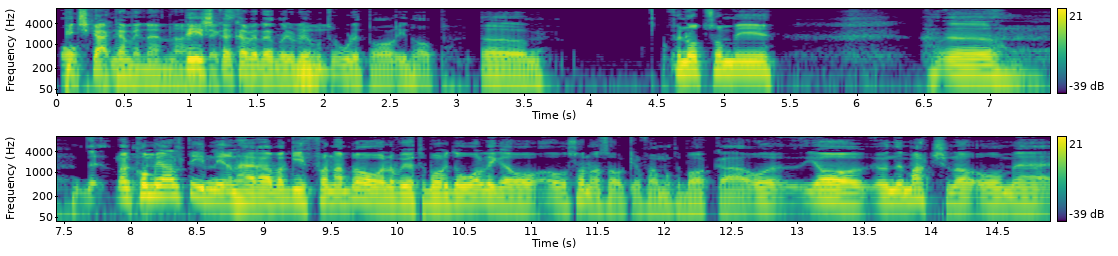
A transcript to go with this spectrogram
Och- Pitchka kan vi nämna Pitchka kan vi nämna, gjorde Mm. otroligt bra inhopp. Eh, för något som vi... det- man kommer ju alltid in i den här, var Giffarna bra eller var Göteborg dåliga och, och sådana saker fram och tillbaka. Och jag under matcherna och med,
